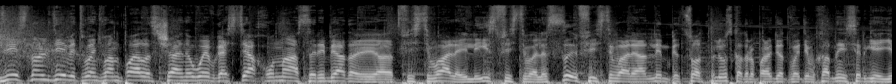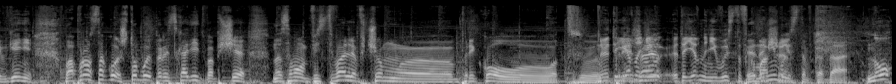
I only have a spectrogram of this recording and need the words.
10.09, 21 Pilots, China Way в гостях у нас ребята от фестиваля или из фестиваля, с фестиваля Unlim 500+, который пройдет в эти выходные, Сергей Евгений. Вопрос такой, что будет происходить вообще на самом фестивале, в чем э, прикол? Вот, э, Но это явно, не, это явно не выставка Это машин. не выставка, да. Ну,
